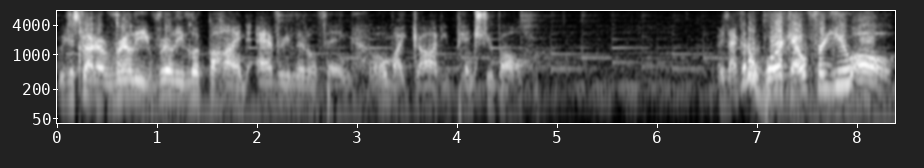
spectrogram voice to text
We just gotta really, really look behind every little thing. Oh my god, you pinched your ball. Is that gonna work out for you? Oh.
